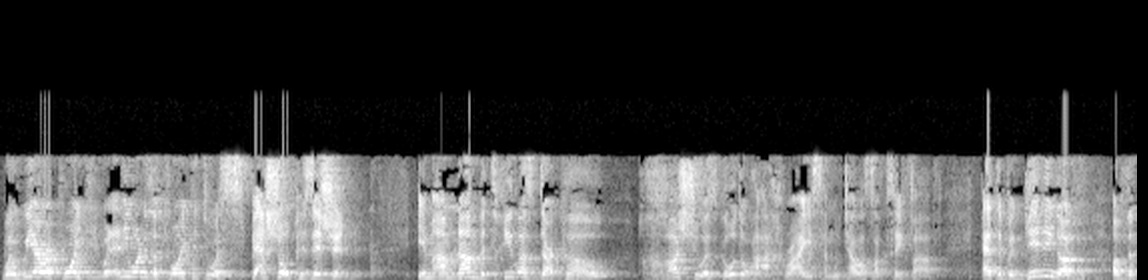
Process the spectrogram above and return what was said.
When we are appointed, when anyone is appointed to a special position, im amnam betchilas darko At the beginning of, of the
